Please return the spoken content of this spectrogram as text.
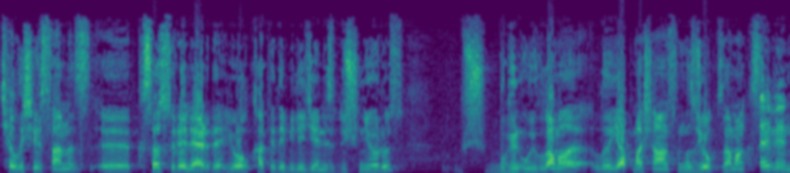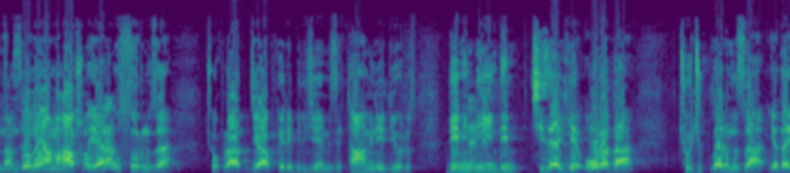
çalışırsanız e, kısa sürelerde yol kat edebileceğinizi düşünüyoruz. Şu- Bugün uygulamalı yapma şansımız yok zaman kısıtlığından Evet, dolayı ama haftaya az. o sorunuza çok rahat cevap verebileceğimizi tahmin ediyoruz. Demin Evet. değindiğim çizelge orada çocuklarımıza ya da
